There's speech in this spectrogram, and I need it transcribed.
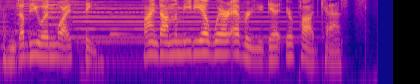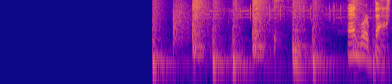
from WNYC. Find On the Media wherever you get your podcasts. And we're back.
